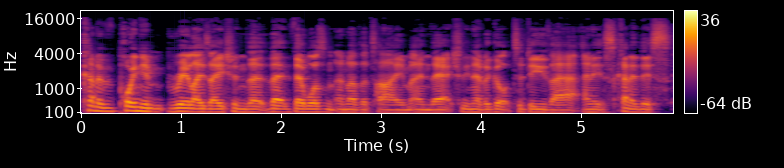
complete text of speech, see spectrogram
kind of poignant realization that, that there wasn't another time and they actually never got to do that. And it's kind of this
